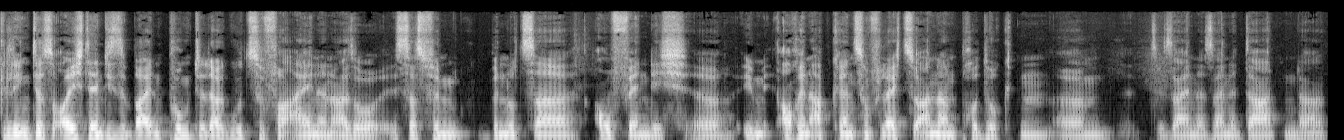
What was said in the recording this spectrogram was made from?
gelingt es euch denn, diese beiden Punkte da gut zu vereinen? Also ist das für einen Benutzer aufwendig, äh, im, auch in Abgrenzung vielleicht zu anderen Produkten, ähm, seine, seine Daten da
